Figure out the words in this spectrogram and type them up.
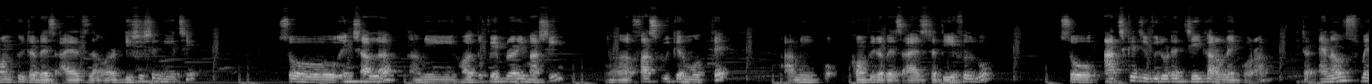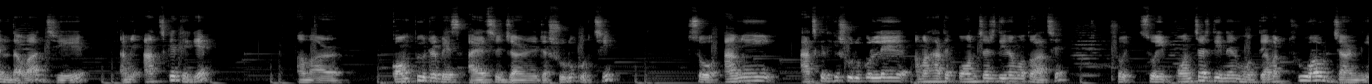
কম্পিউটার বেস আইএলস দেওয়ার ডিসিশন নিয়েছি। সো ইনশাল্লাহ আমি হয়তো ফেব্রুয়ারি মাসেই ফার্স্ট উইকের মধ্যে আমি কম্পিউটার বেস আইএলসটা দিয়ে ফেলব। সো আজকে যে ভিডিওটা যেই কারণে করা, এটা অ্যানাউন্সমেন্ট দেওয়া যে আমি আজকে থেকে আমার কম্পিউটার বেস আইএলসের জার্নিটা শুরু করছি। সো আমি আজকে থেকে শুরু করলে আমার হাতে পঞ্চাশ দিনের মতো আছে। সো এই পঞ্চাশ দিনের মধ্যে আমার থ্রু আউট জার্নি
